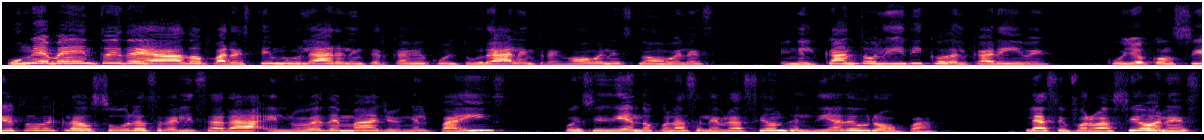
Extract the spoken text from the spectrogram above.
un evento ideado para estimular el intercambio cultural entre jóvenes nobles en el canto lírico del Caribe, cuyo concierto de clausura se realizará el 9 de mayo en el país, coincidiendo con la celebración del Día de Europa. Las informaciones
